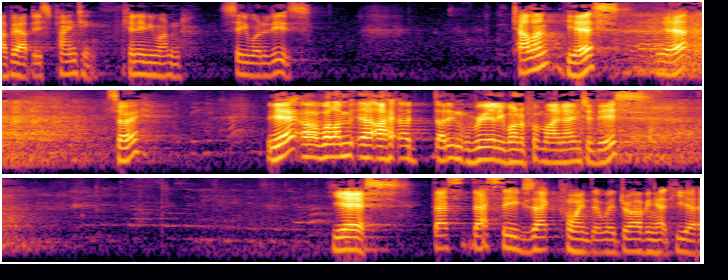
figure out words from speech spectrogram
about this painting. Can anyone see what it is? Talent? Yes. Yeah. Sorry? Yeah. Oh, well, uh, I, I, I didn't really want to put my name to this. Yes. That's, that's the exact point that we're driving at here.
